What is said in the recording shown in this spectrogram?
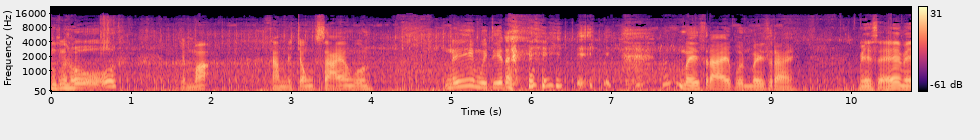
អូចាំមកខំទៅចុងខ្សែបងប្អូននេះមួយទៀតហើយមេស្រែបងប្អូនមេស្រែមេស្រែមេ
